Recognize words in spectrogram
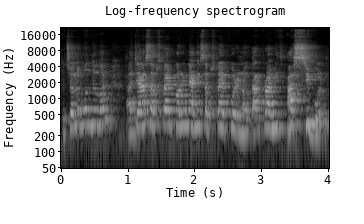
তো চলো বন্ধুগণ যারা সাবস্ক্রাইব করেনি, আগে সাবস্ক্রাইব করে নাও। তারপর আমি আসছি বলব।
